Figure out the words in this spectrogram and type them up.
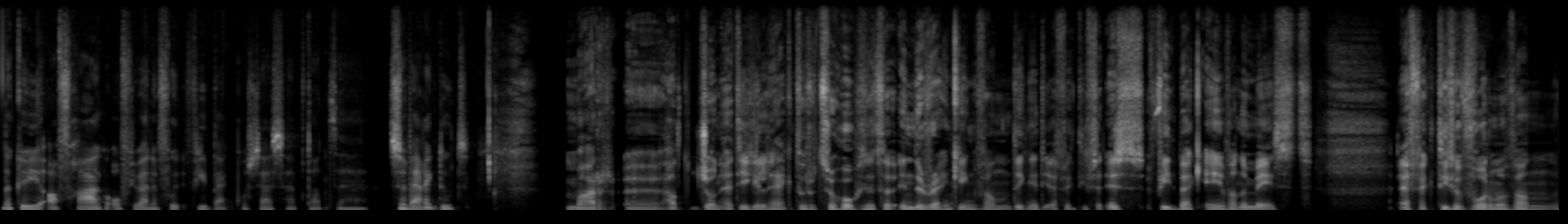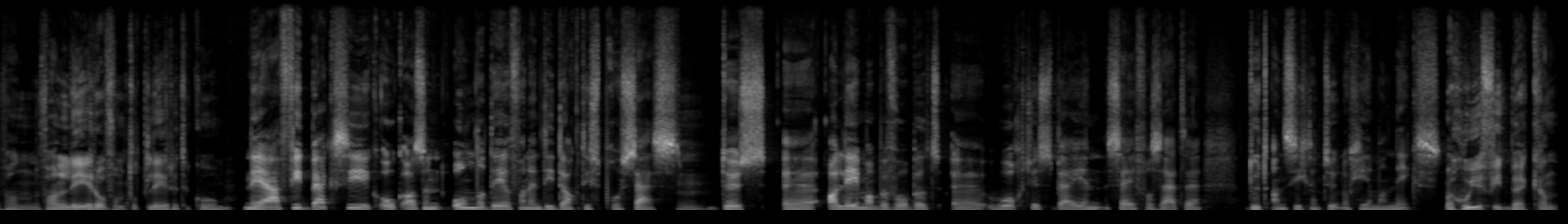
dan kun je je afvragen of je wel een feedbackproces hebt dat uh, zijn werk doet. Maar uh, had John Hattie gelijk door het zo hoog te zetten in de ranking van dingen die effectief zijn? Is feedback een van de meest effectieve vormen van, van, van leren of om tot leren te komen? Nou ja, feedback zie ik ook als een onderdeel van een didactisch proces. Hmm. Dus uh, alleen maar bijvoorbeeld uh, woordjes bij een cijfer zetten, doet aan zich natuurlijk nog helemaal niks. Maar goede feedback kan.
